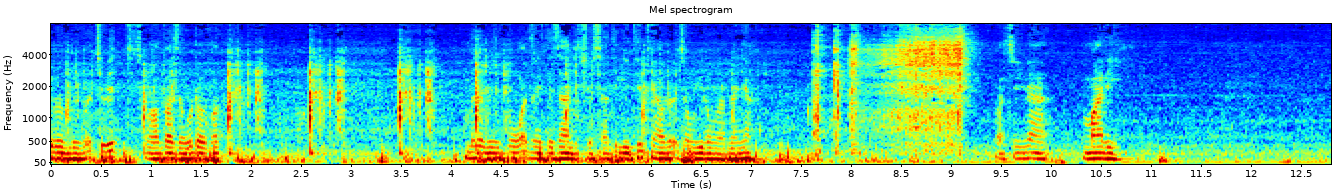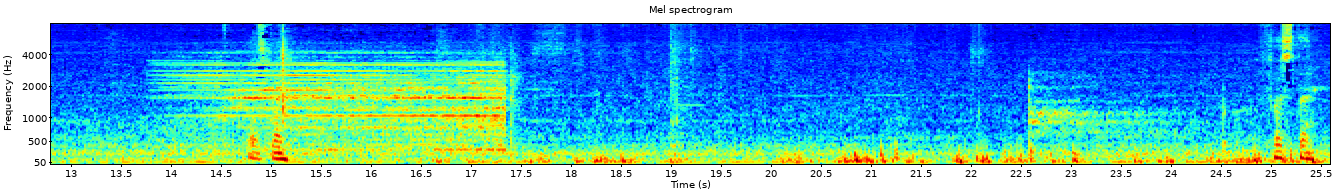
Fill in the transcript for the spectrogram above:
Ok và mình vẫn chưa biết hoàn toàn giấu ở đâu con Bây giờ mình không có dành thời gian để chuyển sang tình hình tiếp theo nữa trong video ngày hôm nay nhé chính là Mighty Let's play. First day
